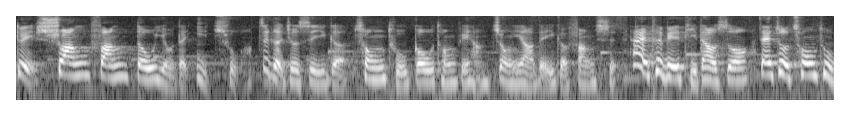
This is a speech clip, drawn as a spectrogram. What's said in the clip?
对双方都有的益处，这个就是一个冲突沟通非常重要的一个方式。他也特别提到说，在做冲突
